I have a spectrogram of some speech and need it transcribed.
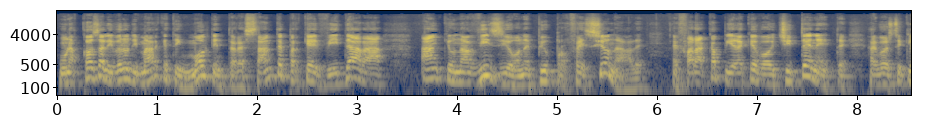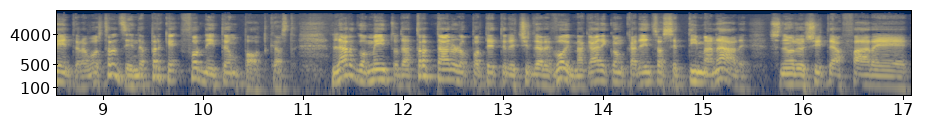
una cosa a livello di marketing molto interessante perché vi darà anche una visione più professionale e farà capire che voi ci tenete ai vostri clienti e alla vostra azienda perché fornite un podcast. L'argomento da trattare lo potete decidere voi, magari con cadenza settimanale, se non riuscite a fare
